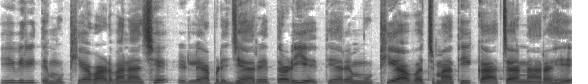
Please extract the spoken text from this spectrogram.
એવી રીતે મુઠિયા વાળવાના છે. એટલે આપણે જ્યારે તળીએ ત્યારે મુઠિયા વચમાંથી કાચા ના રહે.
